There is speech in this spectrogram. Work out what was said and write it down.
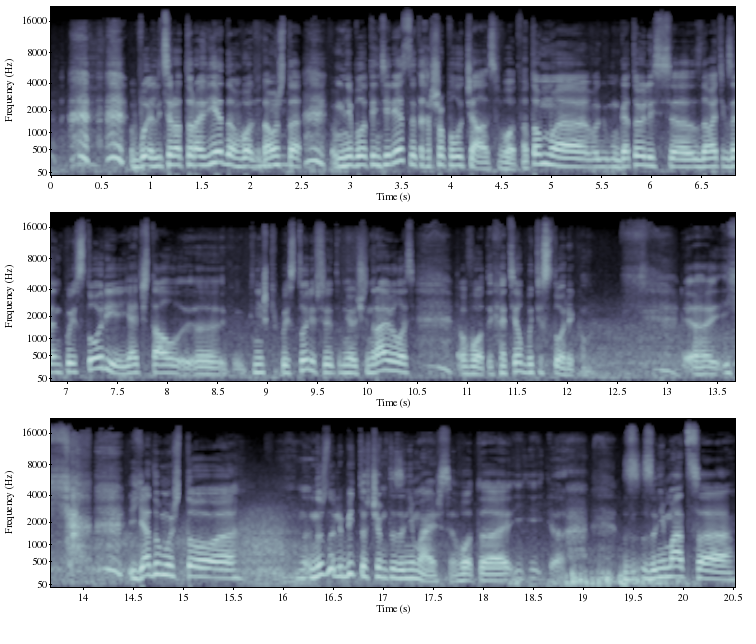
литературоведом, вот, потому что мне было это интересно, это хорошо получалось. Вот. Потом мы готовились сдавать экзамен по истории, я читал книжки по истории, все это мне очень нравилось, вот, и хотел быть историком. Я, я думаю, что нужно любить то, чем ты занимаешься. Вот, заниматься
